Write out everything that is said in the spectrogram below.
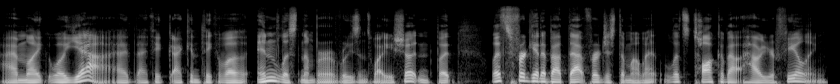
I'm like, well, yeah, I, I think I can think of an endless number of reasons why you shouldn't, but let's forget about that for just a moment. Let's talk about how you're feeling.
